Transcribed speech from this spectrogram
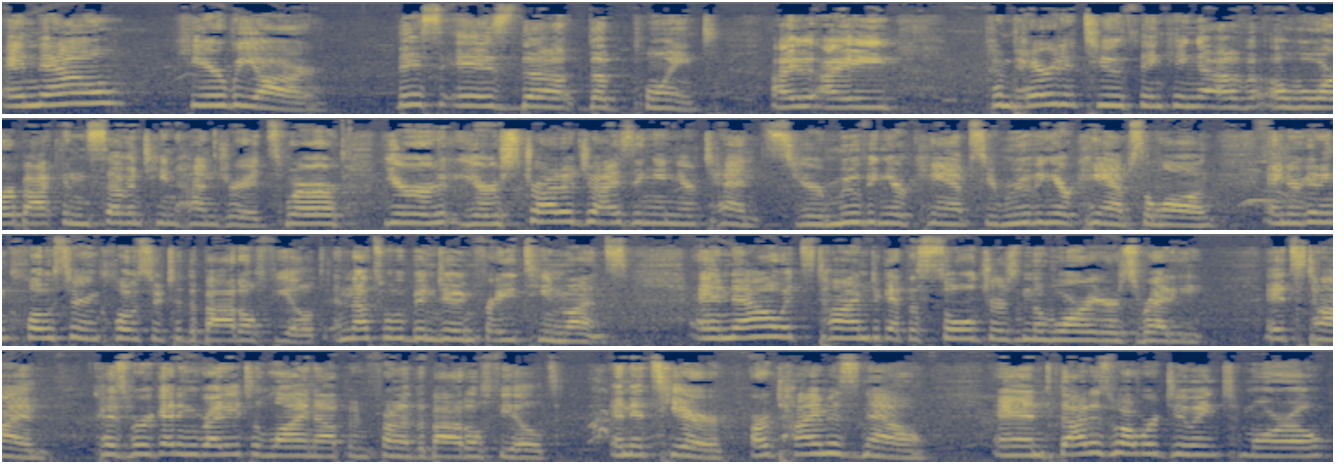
And now, here we are. This is the, the point. I, I compared it to thinking of a war back in the 1700s where you're you're strategizing in your tents you're moving your camps you're moving your camps along and you're getting closer and closer to the battlefield. And that's what we've been doing for 18 months. And now it's time to get the soldiers and the warriors ready. It's time because we're getting ready to line up in front of the battlefield. And it's here. Our time is now. And that is what we're doing tomorrow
